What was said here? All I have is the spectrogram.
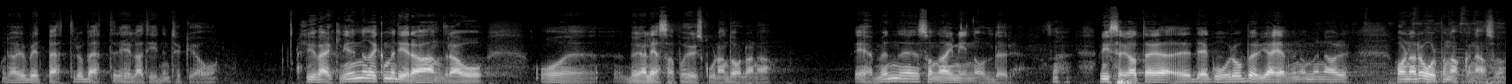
Och det har ju blivit bättre och bättre hela tiden tycker jag. Och jag skulle verkligen rekommendera andra att och eh, börja läsa på Högskolan Dalarna. Även eh, sådana i min ålder. Så visar ju att det, det, går att börja även om man har, har några år på nacken alltså.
